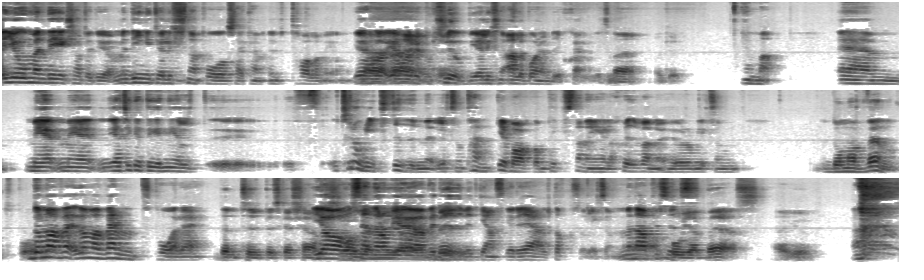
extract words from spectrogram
Eh, Jo men det är klart att jag gör, men det är inget jag lyssnar på och så här kan uttala mig om. Jag, Nej, hör, jag hör nej, det på okej. klubb, jag lyssnar aldrig på R&B själv liksom, Nej, okej. hemma. Um, men, men jag tycker att det är en helt eh, otroligt fin liksom, tanke bakom texterna i hela skivan nu, hur de liksom De har vänt på de har, de har vänt på det. den typiska könsrollen Ja och sen har de ju överdrivit ganska rejält också liksom. Men ja, precis. Bouillabaisse.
